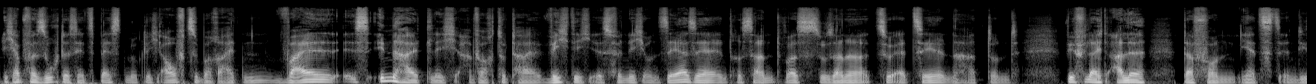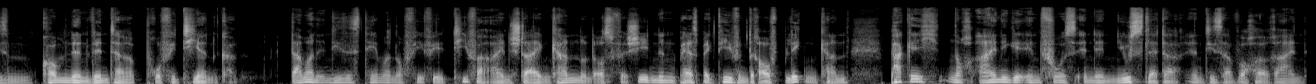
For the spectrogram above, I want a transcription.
Ich habe versucht, das jetzt bestmöglich aufzubereiten, weil es inhaltlich einfach total wichtig ist, finde ich, und sehr, sehr interessant, was Susanna zu erzählen hat und wir vielleicht alle davon jetzt in diesem kommenden Winter profitieren können da man in dieses Thema noch viel, viel tiefer einsteigen kann und aus verschiedenen Perspektiven drauf blicken kann, packe ich noch einige Infos in den Newsletter in dieser Woche rein,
